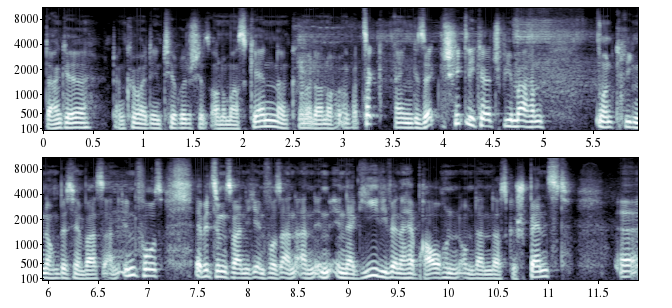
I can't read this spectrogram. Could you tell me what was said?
Danke. Dann können wir den theoretisch jetzt auch nochmal scannen. Dann können wir da noch irgendwas, zack, ein Geschicklichkeitsspiel machen und kriegen noch ein bisschen was an Infos, äh, beziehungsweise nicht Infos, an, an Energie, die wir nachher brauchen, um dann das Gespenst äh,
